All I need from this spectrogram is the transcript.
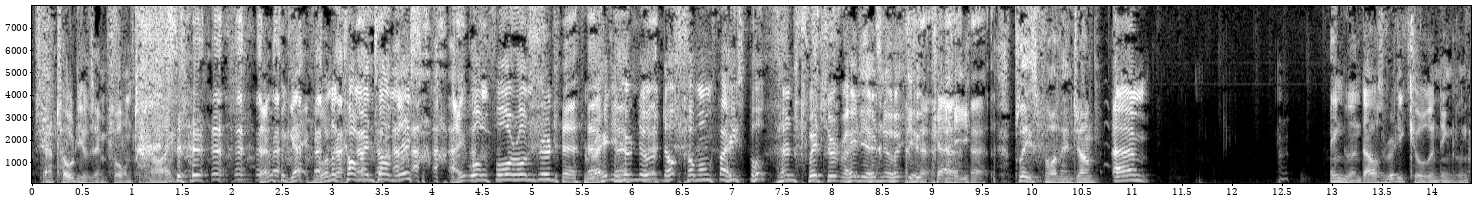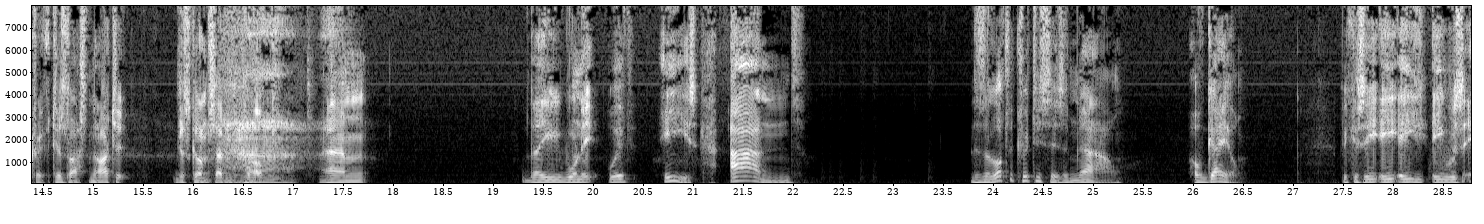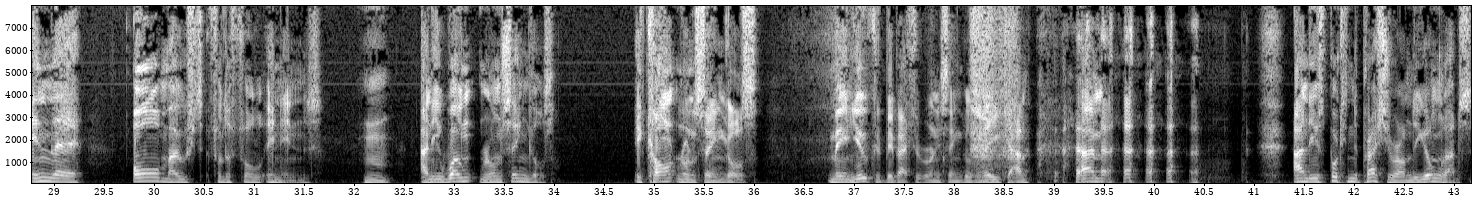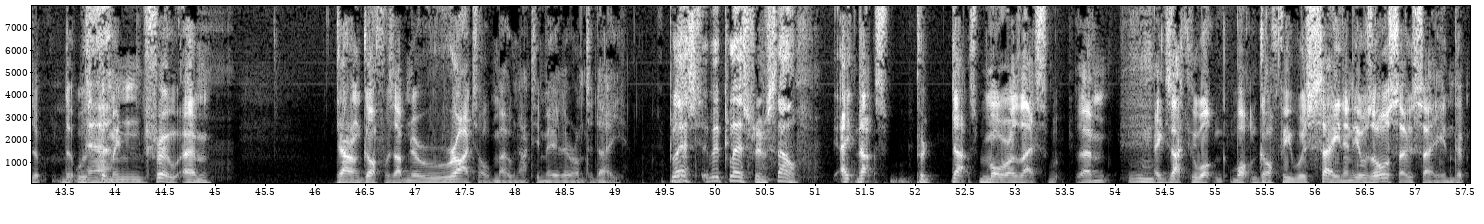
See, I told you I was informed tonight. Don't forget, if you want to comment on this, 81400 radionewark.com on Facebook and Twitter at Radio Newark UK. Please phone in, John. Um, England, I was ridiculing England cricketers last night It just gone seven o'clock. Um, they won it with ease. And there's a lot of criticism now of Gayle because he, he, he, he was in there almost for the full innings and he won't run singles. He can't run singles. Me and you could be better at running singles than he can. Um, and he was putting the pressure on the young lads that, that was Yeah. coming through. Um, Darren Gough was having a right old moan at him earlier on today. Plays, he plays for himself. Eh, That's that's more or less um, exactly what what Goughie was saying, and he was also saying that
